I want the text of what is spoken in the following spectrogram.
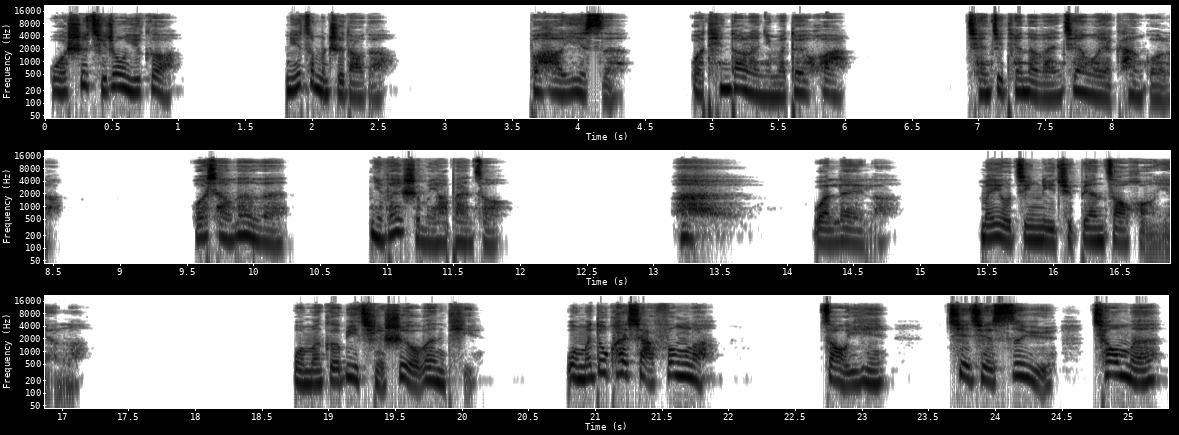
我是其中一个。你怎么知道的？不好意思，我听到了你们对话。前几天的文件我也看过了。我想问问，你为什么要搬走？唉，我累了，没有精力去编造谎言了。我们隔壁寝室有问题，我们都快吓疯了。噪音、窃窃私语、敲门。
